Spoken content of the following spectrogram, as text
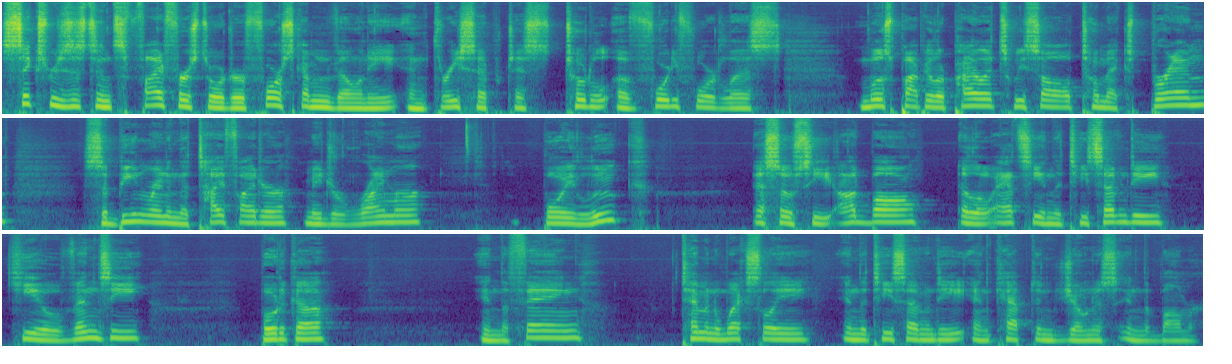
6 Resistance, 5 First Order, 4 Scum and Villainy, and 3 Separatists, total of 44 lists. Most popular pilots, we saw Tomax Bren, Sabine Wren in the TIE Fighter, Major Rhymer, Boy Luke, SOC Oddball, Ello Asty in the T70, Keo Venzee, Bodica in the Fang, Temmin Wexley in the T70, and Captain Jonas in the Bomber.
